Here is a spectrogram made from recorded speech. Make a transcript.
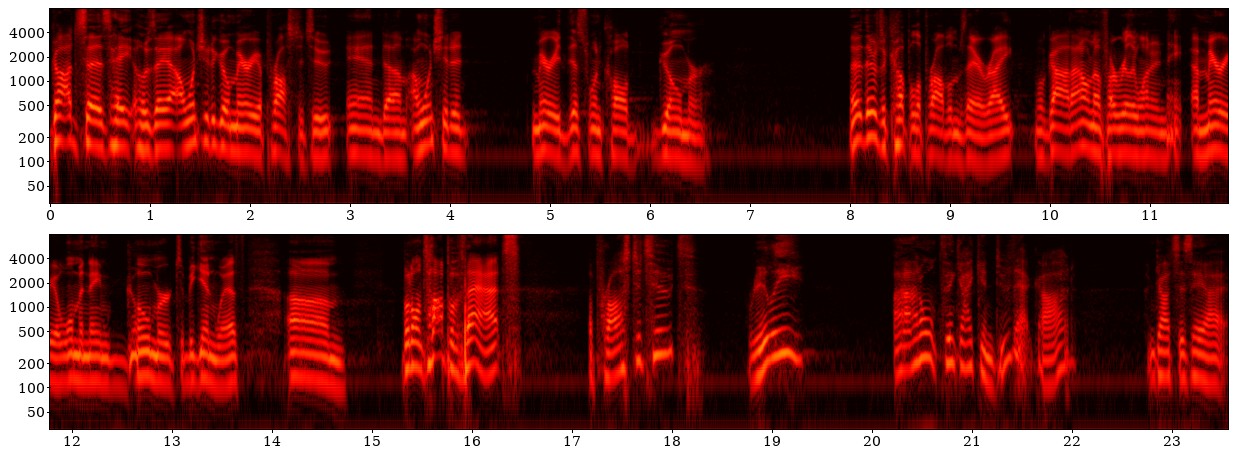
God says, Hey, Hosea, I want you to go marry a prostitute, and um, I want you to marry this one called Gomer. There's a couple of problems there, right? Well, God, I don't know if I really want to uh, marry a woman named Gomer to begin with. Um, but on top of that, a prostitute? Really? I don't think I can do that, God. And God says, Hey, I,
